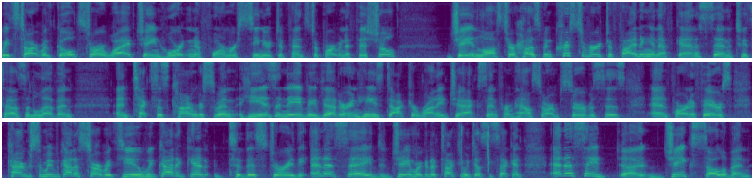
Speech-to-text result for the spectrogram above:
We start with Gold Star wife Jane Horton, a former senior Defense Department official. Jane lost her husband, Christopher, to fighting in Afghanistan in 2011 and Texas Congressman. He is a Navy veteran. He's Dr. Ronny Jackson from House Armed Services and Foreign Affairs. Congressman, we've got to start with you. We've got to get to this story. The NSA, Jane, we're going to talk to you in just a second. NSA uh, Jake Sullivan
